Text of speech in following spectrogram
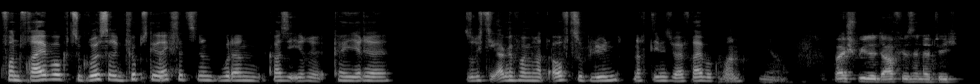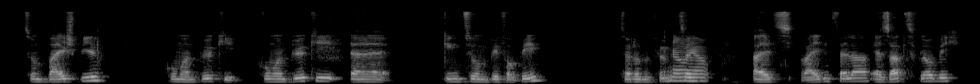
von Freiburg zu größeren Clubs gewechselt sind und wo dann quasi ihre Karriere so richtig angefangen hat aufzublühen, nachdem sie bei Freiburg waren. Ja. Beispiele dafür sind natürlich zum Beispiel Roman Bürki. Roman Bürki äh, ging zum BVB 2015 Genau, ja. als Weidenfeller Ersatz, glaube ich.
